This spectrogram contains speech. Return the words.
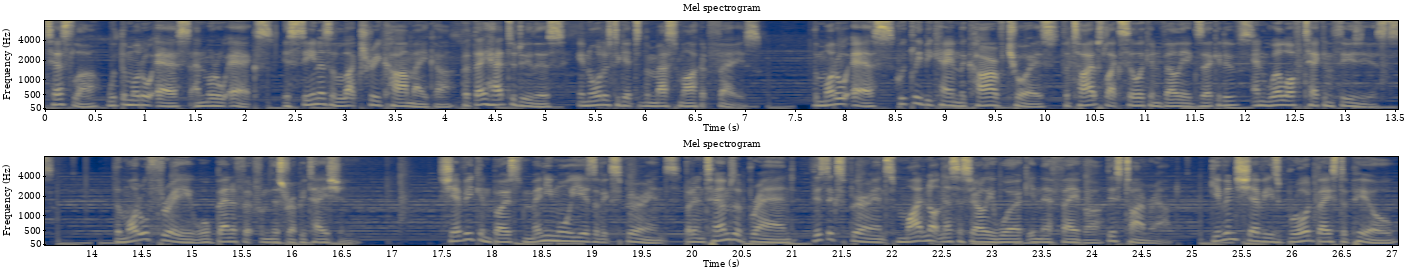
Tesla, with the Model S and Model X, is seen as a luxury car maker, but they had to do this in order to get to the mass market phase. The Model S quickly became the car of choice for types like Silicon Valley executives and well-off tech enthusiasts. The Model 3 will benefit from this reputation. Chevy can boast many more years of experience, but in terms of brand, this experience might not necessarily work in their favour this time round. Given Chevy's broad-based appeal,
